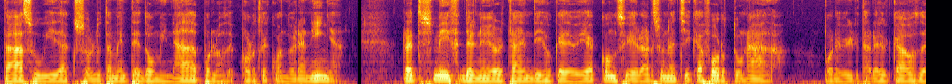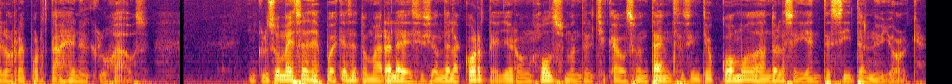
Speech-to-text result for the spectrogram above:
Estaba su vida absolutamente dominada por los deportes cuando era niña. Red Smith del New York Times dijo que debía considerarse una chica afortunada por evitar el caos de los reportajes en el Clubhouse. Incluso meses después que se tomara la decisión de la corte, Jerome Holtzman del Chicago Sun-Times se sintió cómodo dando la siguiente cita al New Yorker.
